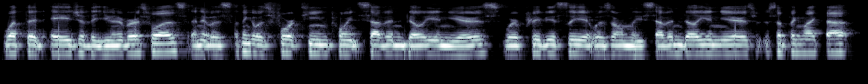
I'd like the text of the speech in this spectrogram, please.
what the age of the universe was and it was i think it was 14.7 billion years where previously it was only 7 billion years or something like that.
